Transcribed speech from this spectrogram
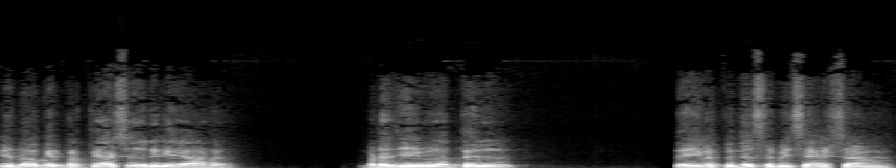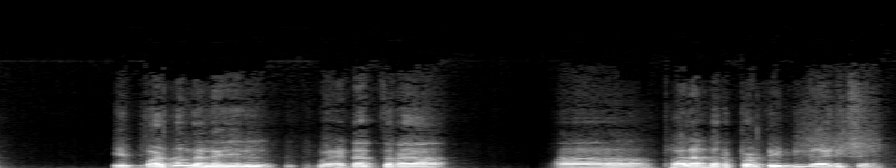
ഇത് നമുക്കൊരു പ്രത്യാശ തരികയാണ്. നമ്മുടെ ജീവിതത്തിൽ ദൈവത്തിന്റെ സുവിശേഷം ഇപ്പോഴത്തെ നിലയിൽ വേണ്ടത്ര ഫലം പുറപ്പെടുത്തിയിട്ടില്ലായിരിക്കാം.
